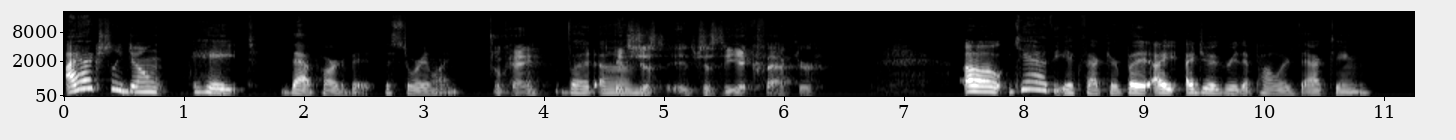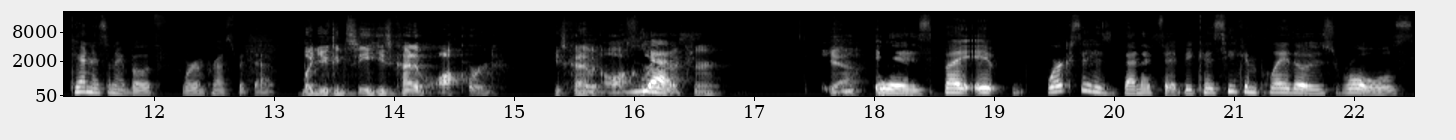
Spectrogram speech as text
I actually don't hate that part of it, the storyline. Okay, But um it's just it's just the ick factor. oh yeah, the ick factor. But I I do agree that Pollard's acting. Candace and I both were impressed with that. But you can see he's kind of awkward. He's kind of an awkward Yes. actor. Yeah. He is, but it works to his benefit because he can play those roles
